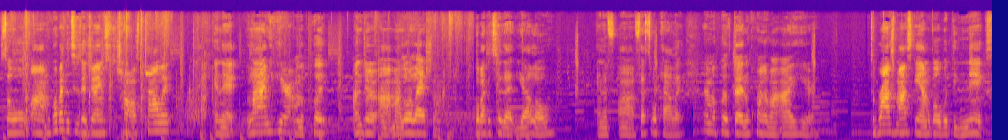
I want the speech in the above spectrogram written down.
So um, going back into the James Charles palette, And that lime here, I'm gonna put under uh, my lower lash line. Go back into that yellow and the uh, Festival palette. And I'm gonna put that in the corner of my eye here. To bronze my skin, I'm gonna go with the NYX.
